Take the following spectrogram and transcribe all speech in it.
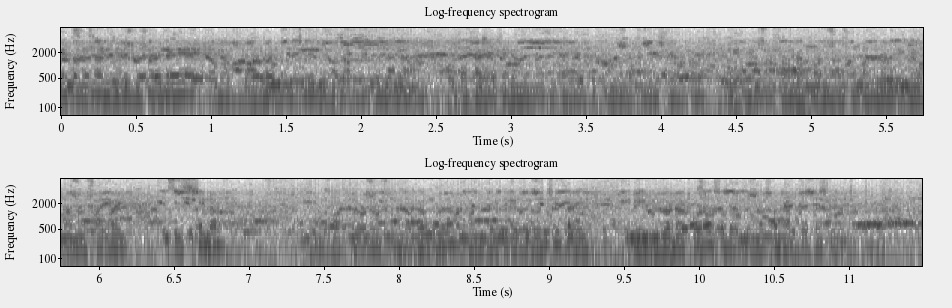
কনসার্ন ছিল বিষয়টা নিয়ে এটা সঙ্গে সবাই এসেছিলাম সঙ্গে তাই এই ভিডিওটা করা সেটা সঙ্গে একটা শেয়ার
